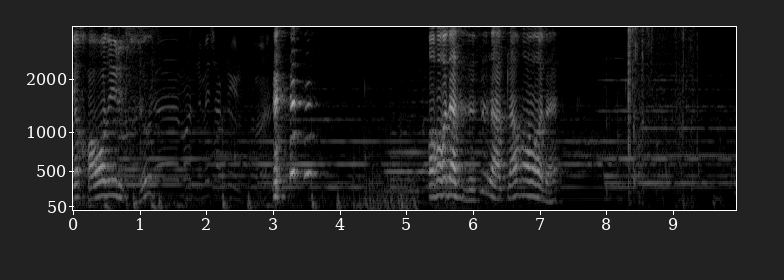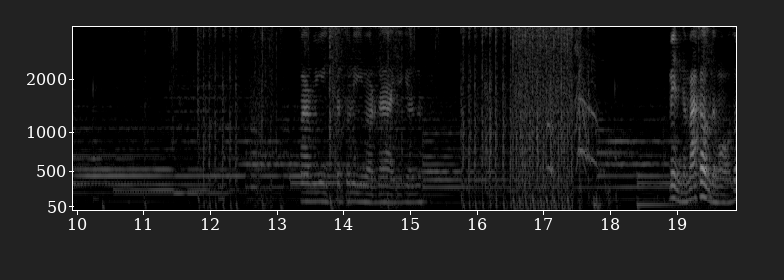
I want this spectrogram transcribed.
Yok havada yürüsüz o. Chaqiryapti? Havadasiz siz aslan havada. Ben bugün ikkita tur yubordi aka ko'rdim. Men nima qildim hozir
